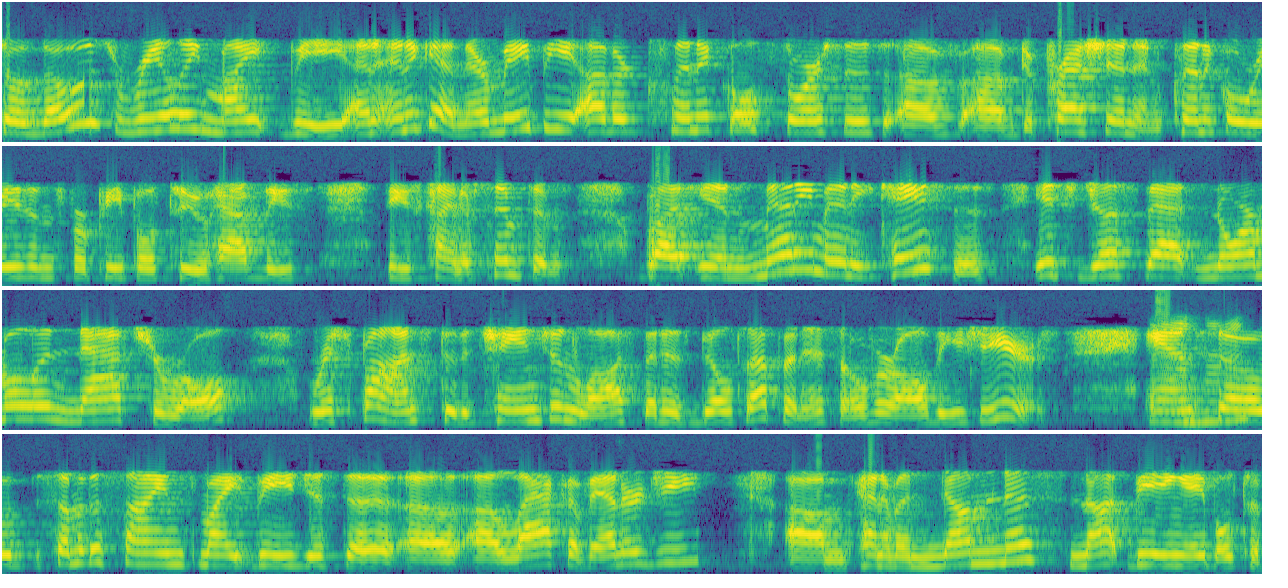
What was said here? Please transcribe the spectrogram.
so those really might be, and, and again, there may be other clinical sources of, of depression and clinical reasons for people to have these, these kind of symptoms. But in many, many cases, it's just that normal and natural response to the change and loss that has built up in us over all these years. And mm-hmm. so some of the signs might be just a, a, a lack of energy, um, kind of a numbness, not being able to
